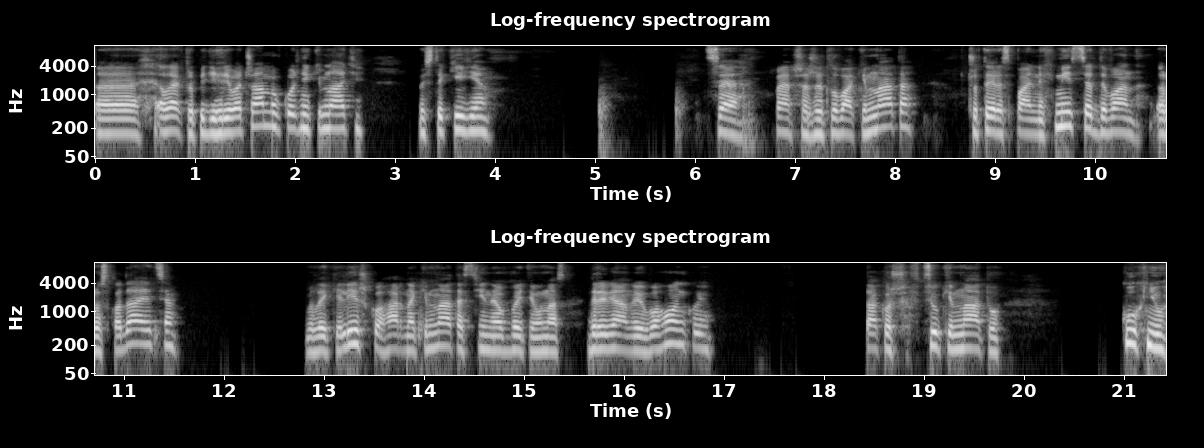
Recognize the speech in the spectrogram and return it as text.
е, електропідігрівачами в кожній кімнаті. Ось такі є. Це перша житлова кімната. Чотири спальних місця, диван розкладається. Велике ліжко, гарна кімната, стіни оббиті у нас дерев'яною вагонкою. Також в цю кімнату, кухню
